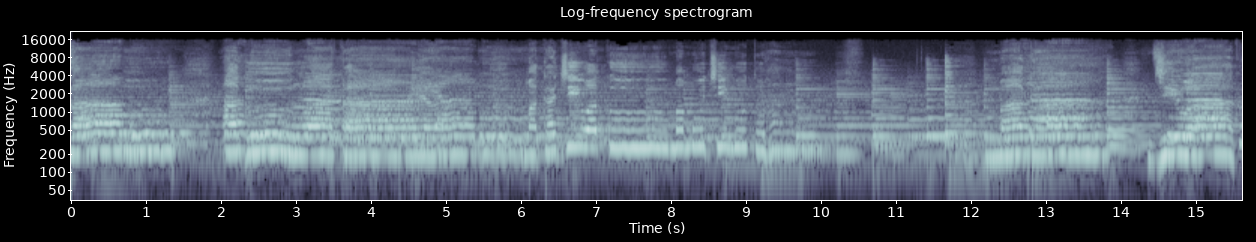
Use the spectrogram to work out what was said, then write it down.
Kuasamu Agunglah karyamu Maka jiwaku memujimu Tuhan. Maka jiwaku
